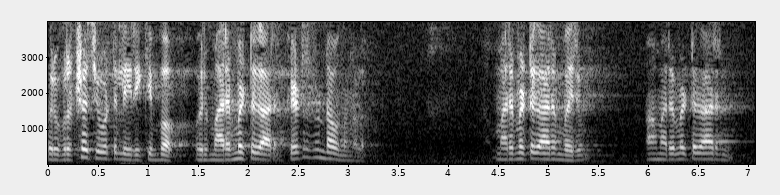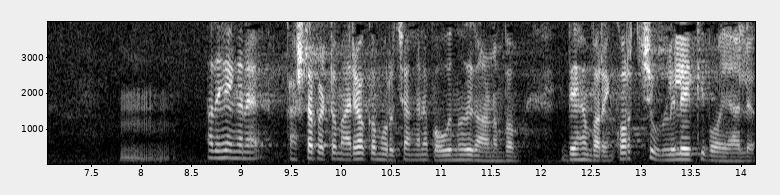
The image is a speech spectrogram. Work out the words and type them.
ഒരു വൃക്ഷച്ചുവട്ടിൽ ഇരിക്കുമ്പോൾ ഒരു മരംവെട്ടുകാരൻ കേട്ടിട്ടുണ്ടാവും നിങ്ങൾ? മരംവെട്ടുകാരൻ വരും. ആ മരംവെട്ടുകാരൻ അദ്ദേഹം ഇങ്ങനെ കഷ്ടപ്പെട്ട് മരമൊക്കെ മുറിച്ച് അങ്ങനെ പോകുന്നത് കാണുമ്പം ഇദ്ദേഹം പറയും കുറച്ച് ഉള്ളിലേക്ക് പോയാൽ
